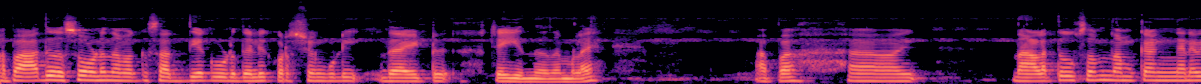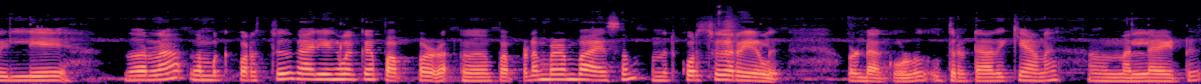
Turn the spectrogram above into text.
അപ്പോൾ ആ ദിവസമാണ് നമുക്ക് സദ്യ കൂടുതൽ കുറച്ചും കൂടി ഇതായിട്ട് ചെയ്യുന്നത് നമ്മളെ. അപ്പോൾ നാളത്തെ ദിവസം നമുക്ക് അങ്ങനെ വലിയ എന്ന് പറഞ്ഞാൽ നമുക്ക് കുറച്ച് കാര്യങ്ങളൊക്കെ പപ്പട പപ്പടം പഴം പായസം എന്നിട്ട് കുറച്ച് കറികൾ ഉണ്ടാക്കുള്ളൂ. ഉത്രട്ടാതിക്കാണ്. ആ, നല്ലതായിട്ട്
